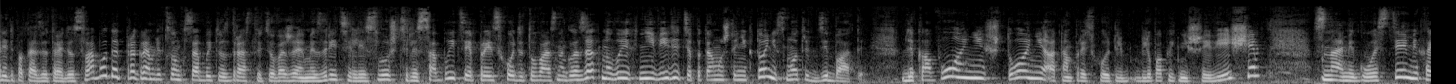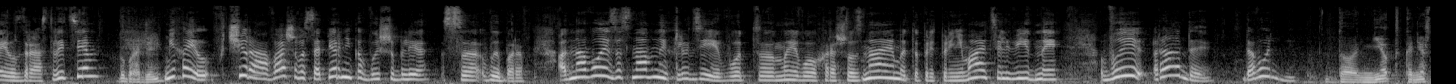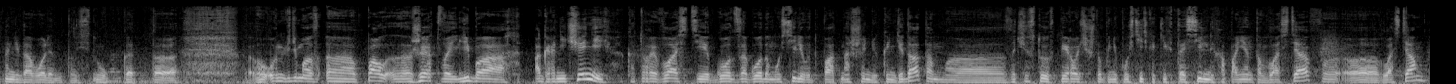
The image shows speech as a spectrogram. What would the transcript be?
Говорит и показывает Радио Свобода. Это программа «Лицом к событию». Здравствуйте, уважаемые зрители и слушатели. События происходят у вас на глазах, но вы их не видите, потому что никто не смотрит дебаты. Для кого они, что они, а там происходят любопытнейшие вещи. С нами гости. Михаил, здравствуйте. Добрый день. Михаил, вчера вашего соперника вышибли с выборов. Одного из основных людей, вот мы его хорошо знаем, это предприниматель видный. Вы рады? Довольны? Да нет, конечно, недоволен. То есть, ну, это... Он, видимо, э, пал э, жертвой либо ограничений, которые власти год за годом усиливают по отношению к кандидатам, э, зачастую, в первую очередь, чтобы не пустить каких-то сильных оппонентов властям, властям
